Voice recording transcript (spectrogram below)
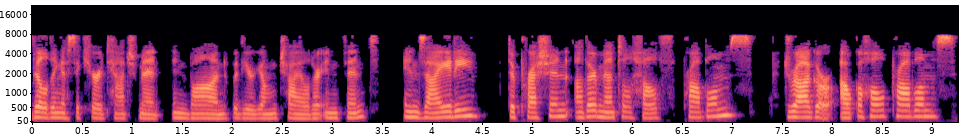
building a secure attachment and bond with your young child or infant. Anxiety, depression, other mental health problems, drug or alcohol problems,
